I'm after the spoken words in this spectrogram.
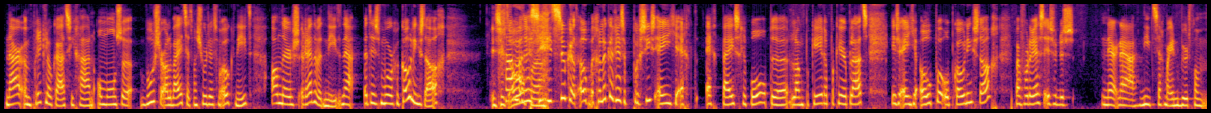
naar een priklocatie gaan... om onze booster allebei te zetten. Want Sjoerd heeft hem ook niet. Anders redden we het niet. Nou, het is morgen Koningsdag. Is het Ga maar open? eens iets zoeken dat open. Gelukkig is er precies eentje echt, echt bij Schiphol op de lang parkeren parkeerplaats. Is er eentje open op Koningsdag. Maar voor de rest is er dus nou ja, niet zeg maar in de buurt van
